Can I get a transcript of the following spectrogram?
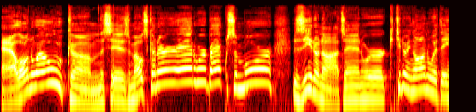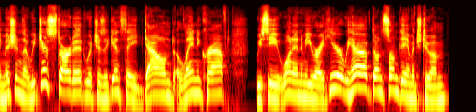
Hello and welcome. This is Mouse Gunner, and we're back with some more Xenonauts, and we're continuing on with a mission that we just started, which is against a downed landing craft. We see one enemy right here. We have done some damage to him,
